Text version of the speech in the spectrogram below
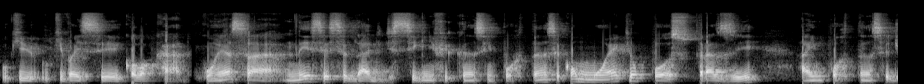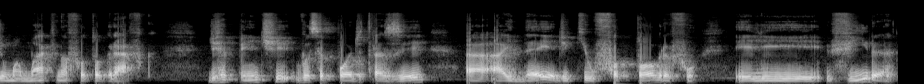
o que, o que vai ser colocado. Com essa necessidade de significância e importância, como é que eu posso trazer a importância de uma máquina fotográfica? De repente, você pode trazer a, a ideia de que o fotógrafo ele vira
